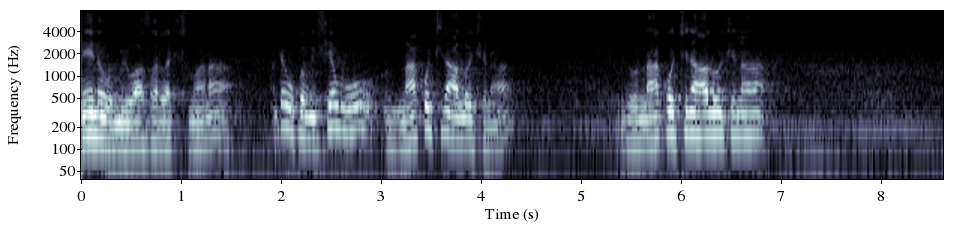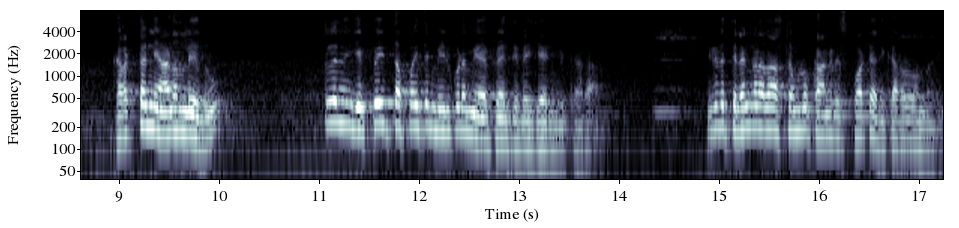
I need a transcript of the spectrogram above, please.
నేను మీ వాస లక్ష్మణ. అంటే ఒక విషయము నాకు వచ్చిన ఆలోచన. ఇది నాకు వచ్చిన ఆలోచన. కరెక్ట్ అని ఆడడం లేదు. ఒకవేళ నేను చెప్పేది తప్పైతే మీరు కూడా మీ అభిప్రాయం తెలియజేయండి మిట్లారా ఇక్కడ తెలంగాణ రాష్ట్రంలో కాంగ్రెస్ పార్టీ అధికారంలో ఉన్నది.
